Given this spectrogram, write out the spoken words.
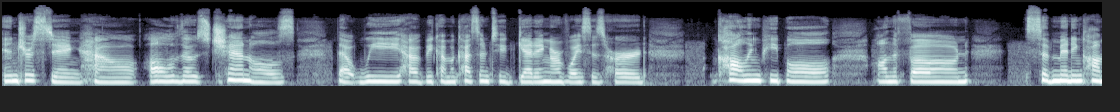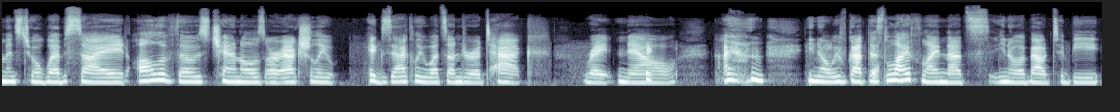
interesting how all of those channels that we have become accustomed to getting our voices heard, calling people on the phone, submitting comments to a website, all of those channels are actually exactly what's under attack right now. I, you know, we've got this lifeline that's, you know, about to be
